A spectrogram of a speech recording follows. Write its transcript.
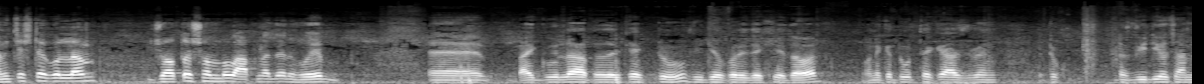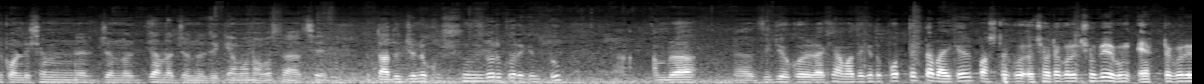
আমি চেষ্টা করলাম যত সম্ভব আপনাদের হয়ে বাইকগুলো আপনাদেরকে একটু ভিডিও করে দেখিয়ে দেওয়ার। অনেকে দূর থেকে আসবেন, একটু একটা ভিডিও চান কন্ডিশনের জন্য, জানার জন্য যে কেমন অবস্থা আছে। তাদের জন্য খুব সুন্দর করে কিন্তু আমরা ভিডিও করে রাখি। আমাদের কিন্তু প্রত্যেকটা বাইকের পাঁচটা ছয়টা করে ছবি এবং একটা করে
